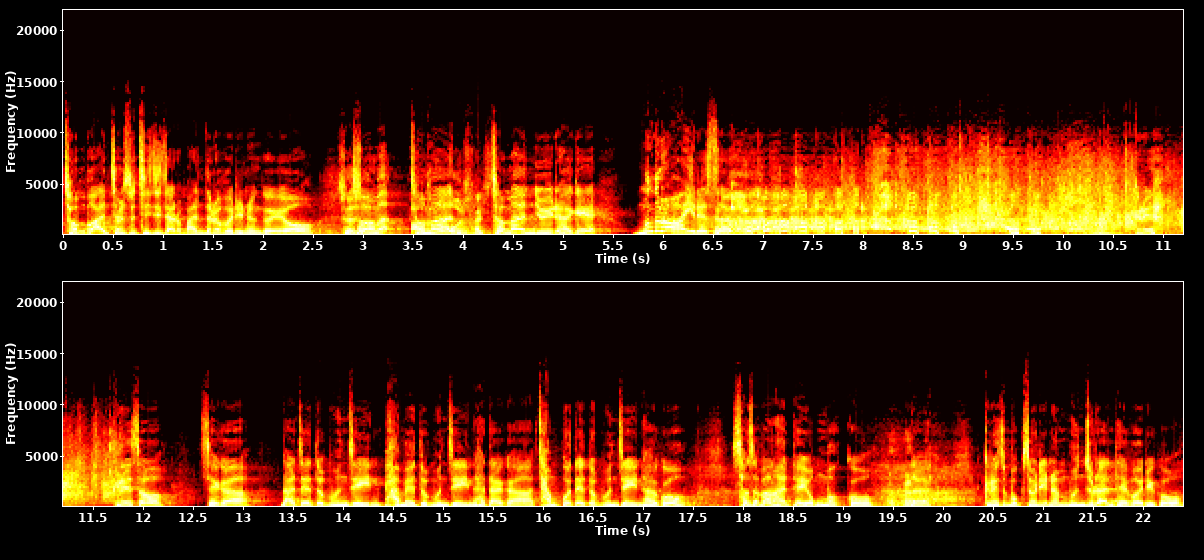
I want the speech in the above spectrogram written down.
전부 안철수 지지자로 만들어 버리는 거예요. 저만 저만 살수- 저만 유일하게 문으로 이랬어요. 그래 그래서 제가 낮에도 문재인, 밤에도 문재인 하다가 잠꼬대도 문재인 하고 서서방한테 욕 먹고 네. 그래서 목소리는 문주란 돼버리고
